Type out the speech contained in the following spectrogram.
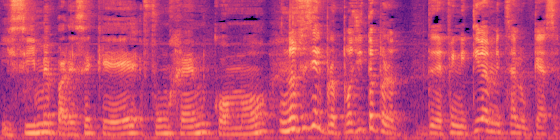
y sí me parece que fungen como... No sé si el propósito, pero definitivamente es algo que hacen.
